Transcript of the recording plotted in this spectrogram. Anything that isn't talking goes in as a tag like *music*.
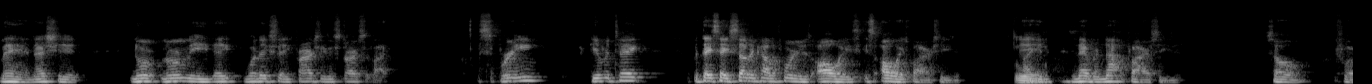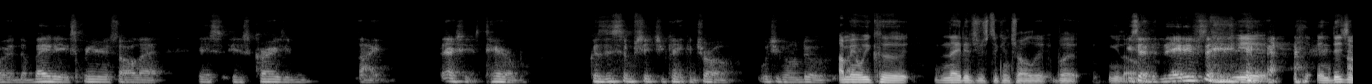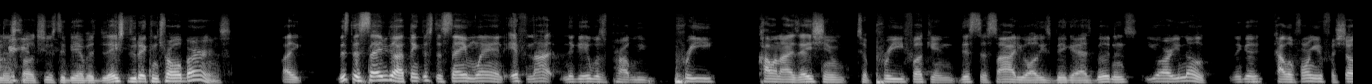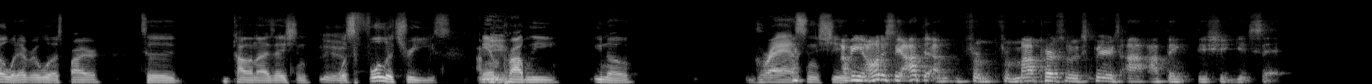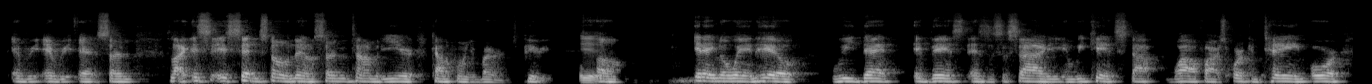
Man, that shit. Nor- normally, they what they say fire season starts at like spring, give or take. But they say Southern California is always it's always fire season. Yeah. Like it's never not fire season. So for the beta experience, all that, it's it's crazy. Like that shit's terrible. Cause it's some shit you can't control. What you gonna do? I mean, we could. Natives used to control it, but you know, You said the natives? yeah, *laughs* indigenous folks used to be able to. They used to do their control burns. Like this, the same. You gotta think this the same land. If not, nigga, it was probably pre colonization to pre fucking this society. All these big ass buildings. You already know, nigga. California for sure. Whatever it was prior to colonization Yeah. was full of trees I and mean, probably you know grass and shit. I mean, honestly, I th- um, from from my personal experience, I, I think this shit gets set every every at certain like it's it's set in stone now. A certain time of the year, California burns. Period. yeah. Um, it ain't no way in hell we that advanced as a society and we can't stop wildfires or contain or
